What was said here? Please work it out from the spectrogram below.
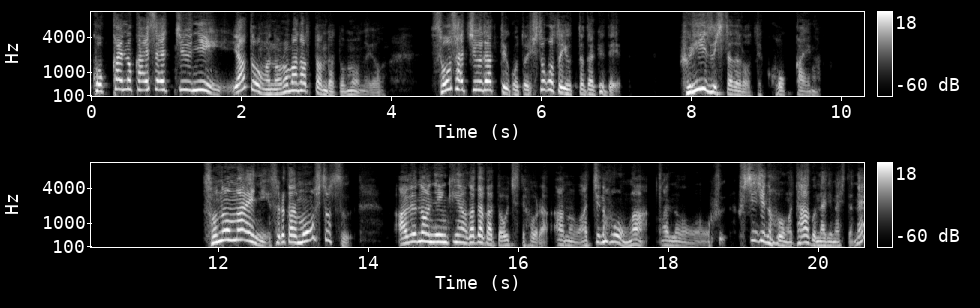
国会の開催中に野党がノロマだったんだと思うのよ。捜査中だっていうことを一言言っただけで、フリーズしただろうって国会が。その前に、それからもう一つ、安倍の人気がガタガタ落ちて、ほら、あの、あっちの方が、あの、不支持の方が高くなりましたね。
